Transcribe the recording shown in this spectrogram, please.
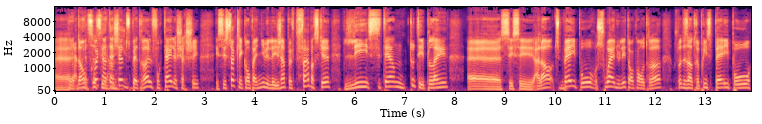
Euh, donc, ça, c'est quand tu achètes du pétrole, faut que tu ailles le chercher. Et c'est ça que les compagnies, les gens peuvent plus faire parce que les citernes, tout est plein. Euh, c'est, c'est. Alors, tu payes pour soit annuler ton contrat, soit des entreprises payent pour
